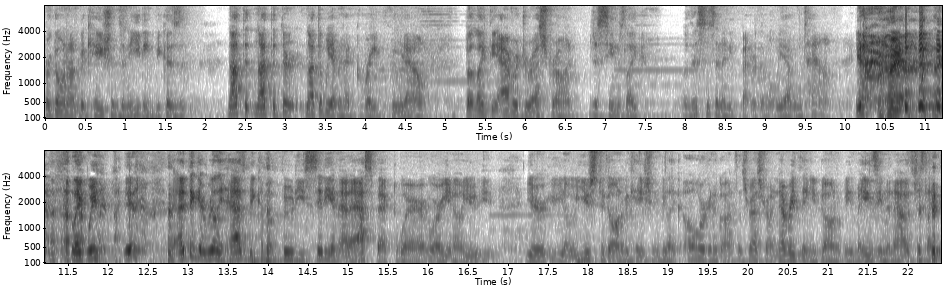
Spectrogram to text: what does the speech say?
for going on vacations and eating because not that not that they're not that we haven't had great food out, but like the average restaurant just seems like, oh, this isn't any better than what we have in town. You know? like we, it, I think it really has become a foodie city in that aspect where, where you know you, you you're you know used to go on a vacation and be like, oh, we're gonna go out to this restaurant and everything you'd go on would be amazing, and now it's just like,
